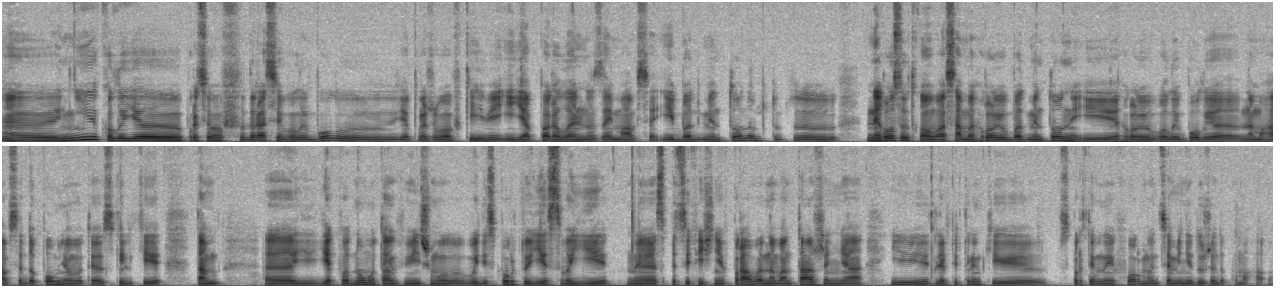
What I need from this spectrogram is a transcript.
Е, ні, коли я працював в Федерації волейболу, я проживав в Києві і я паралельно займався і бадмінтоном, тобто не розвитком, а саме грою в бадмінтон і грою в волейбол я намагався доповнювати, оскільки там. Е, Як в одному, так і в іншому виді спорту є свої е, специфічні вправи, навантаження, і для підтримки спортивної форми це мені дуже допомагало.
